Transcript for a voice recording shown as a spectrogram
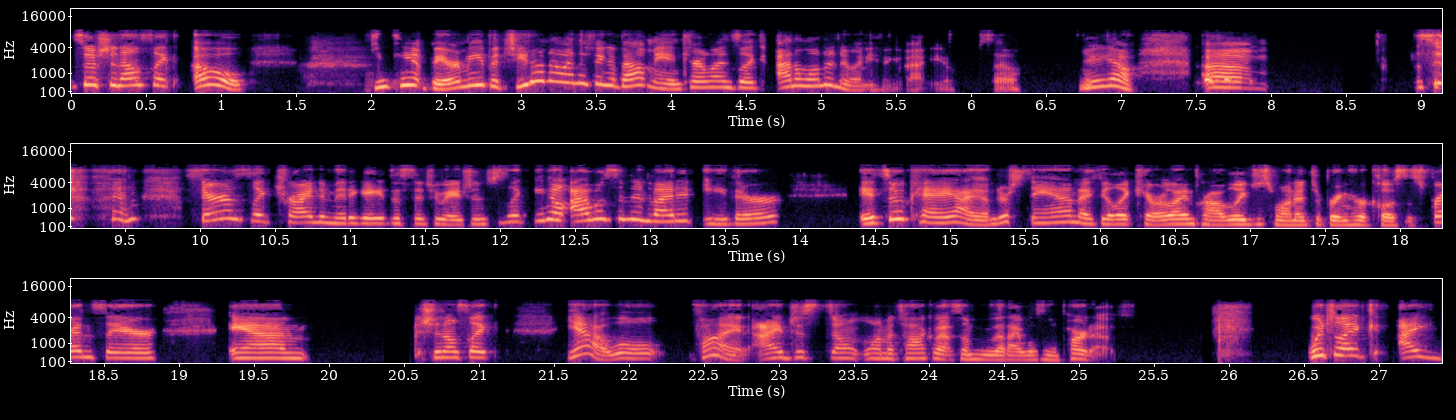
so Chanel's like, oh, you can't bear me, but you don't know anything about me. And Caroline's like, I don't want to know anything about you. So there you go. Um, so then Sarah's like trying to mitigate the situation. She's like, you know, I wasn't invited either. It's okay. I understand. I feel like Caroline probably just wanted to bring her closest friends there. And Chanel's like, yeah, well, fine. I just don't want to talk about something that I wasn't a part of. Which, like, I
